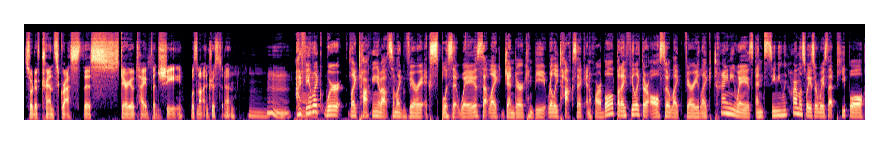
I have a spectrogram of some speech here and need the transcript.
sort of transgress this stereotype that mm-hmm. she was not interested in. Hmm. hmm. I feel like we're like talking about some like very explicit ways that like gender can be really toxic and horrible, but I feel like they're also like very like tiny ways and seemingly harmless ways or ways that people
